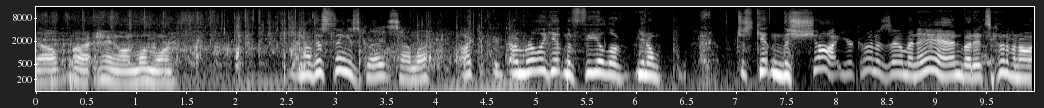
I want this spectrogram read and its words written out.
No, all right, hang on, one more. Now this thing is great, Summer. I, I'm really getting the feel of, you know, just getting the shot. You're kind of zooming in, but it's kind of an odd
